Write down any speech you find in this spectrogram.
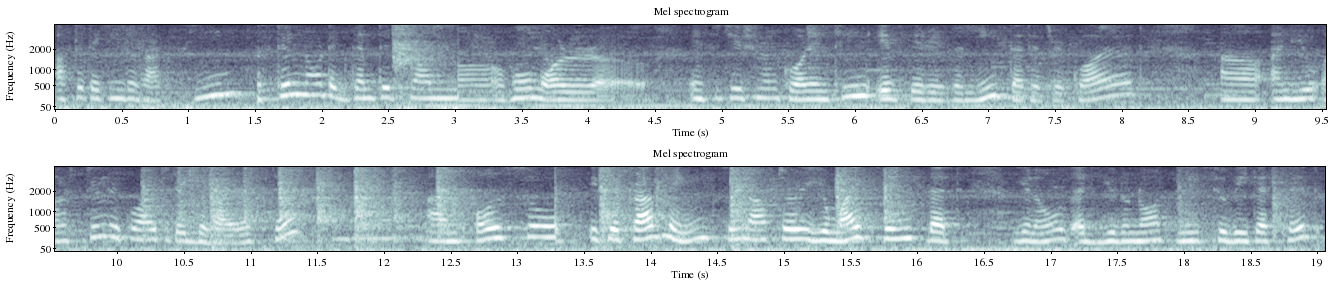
after taking the vaccine, are still not exempted from home or institutional quarantine if there is a need that is required. Uh, and you are still required to take the virus test. And also, if you're traveling soon after, you might think that that you do not need to be tested,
